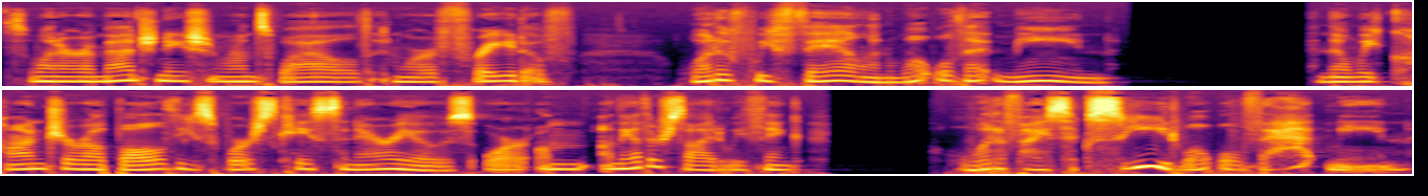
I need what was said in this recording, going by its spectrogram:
So when our imagination runs wild and we're afraid of what if we fail and what will that mean? And then we conjure up all these worst case scenarios. Or on, on the other side, we think, what if I succeed? What will that mean?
